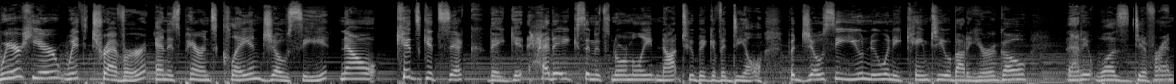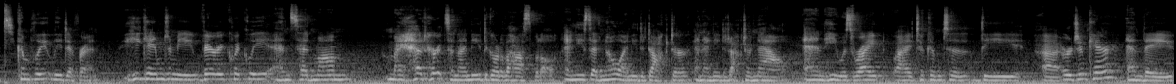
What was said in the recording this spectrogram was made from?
We're here with Trevor and his parents, Clay and Josie. Now, kids get sick, they get headaches, and it's normally not too big of a deal. But Josie, you knew when he came to you about a year ago that it was different. Completely different. He came to me very quickly and said, Mom, my head hurts and I need to go to the hospital. And he said, No, I need a doctor and I need a doctor now. And he was right. I took him to the uh, urgent care and they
